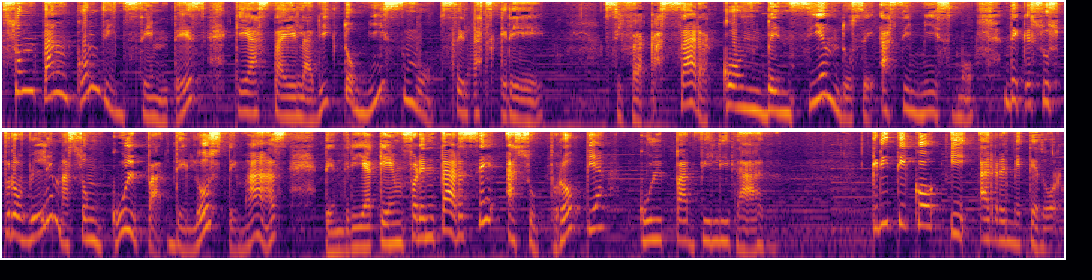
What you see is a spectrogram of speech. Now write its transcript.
son tan convincentes que hasta el adicto mismo se las cree si fracasara convenciéndose a sí mismo de que sus problemas son culpa de los demás, tendría que enfrentarse a su propia culpabilidad. Crítico y arremetedor.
